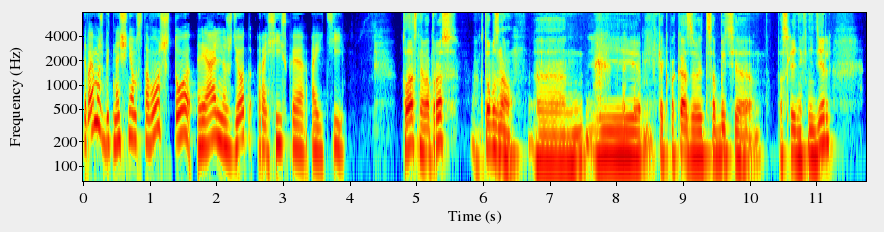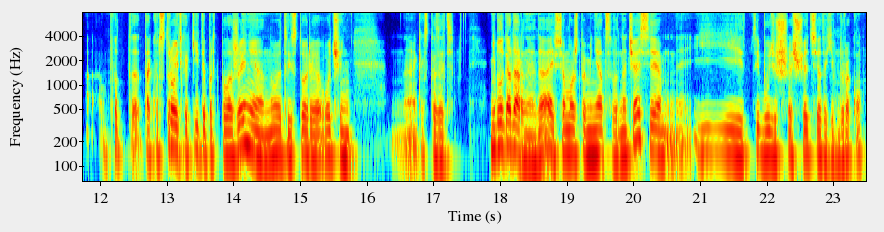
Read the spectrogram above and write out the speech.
Давай, может быть, начнем с того, что реально ждет российское IT. Классный вопрос. Кто бы знал. Э, и, как показывает события последних недель, вот так вот строить какие-то предположения, ну, эта история очень, э, как сказать, неблагодарная, да, и все может поменяться в одночасье, и ты будешь ощущать себя таким дураком.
